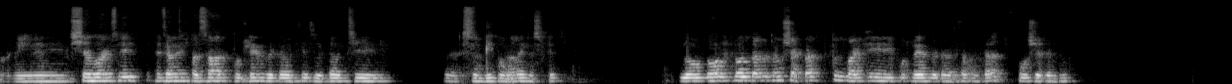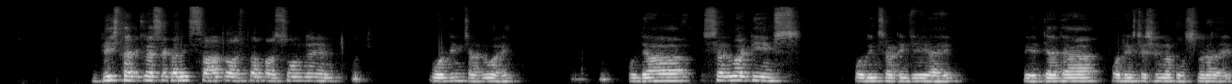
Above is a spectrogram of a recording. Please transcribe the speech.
आणि शेवटचे त्याच्यामध्ये प्रसार कुठल्याही प्रकारचे प्रकारची अ, संधी कोणाला नसते लोक दोन दोन चालू ठेवू शकतात पण बाकी कुठल्याही प्रकारचा प्रकार होऊ शकत नाही वीस तारखेला सकाळी सात वाजतापासून वोटिंग चालू आहे उद्या सर्व टीम्स पोलिंगसाठी जे आहे ते त्या त्या पोलिंग स्टेशनला पोहोचणार आहेत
